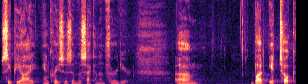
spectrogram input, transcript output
CPI increases in the second and third year. Um, but it took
